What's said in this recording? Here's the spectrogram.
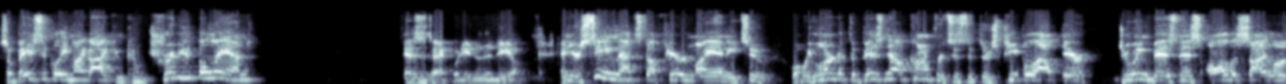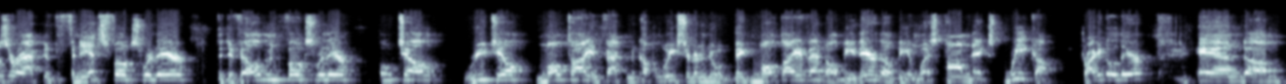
So basically, my guy can contribute the land as his equity to the deal. And you're seeing that stuff here in Miami too. What we learned at the Bisnow conference is that there's people out there doing business. All the silos are active. The finance folks were there, the development folks were there, hotel, retail, multi. In fact, in a couple of weeks, they're going to do a big multi event. I'll be there. They'll be in West Palm next week. I'll try to go there. And um,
